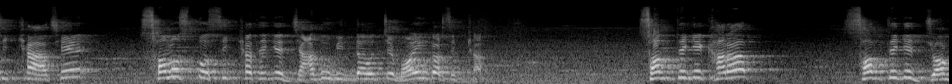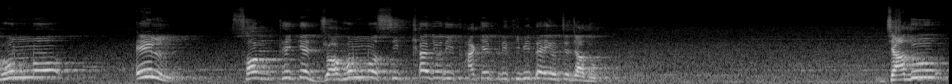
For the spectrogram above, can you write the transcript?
শিক্ষা আছে, সমস্ত শিক্ষা থেকে জাদু বিদ্যা হচ্ছে ভয়ঙ্কর শিক্ষা। সব থেকে খারাপ সব থেকে জঘন্য এল সব থেকে জঘন্য শিক্ষা যদি থাকে পৃথিবীতে, এই হচ্ছে জাদু। জাদু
